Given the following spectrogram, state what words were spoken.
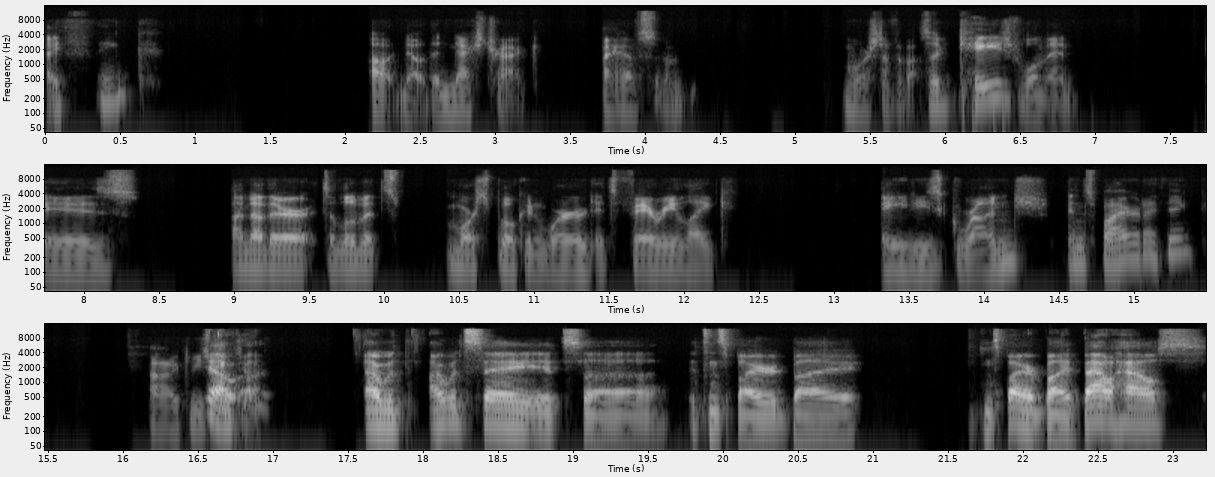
I think. Oh no, the next track I have some more stuff about. So Caged Woman is another. It's a little bit more spoken word. It's very like 80s grunge inspired. I think. Uh, can you Yeah, speak to it? I would I would say it's uh it's inspired by it's inspired by Bauhaus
